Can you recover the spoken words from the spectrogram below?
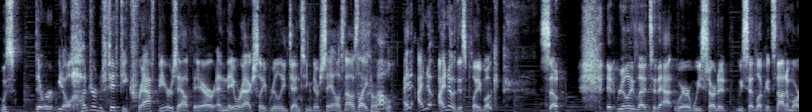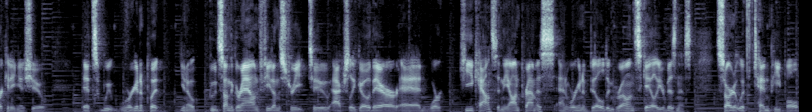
was there were you know 150 craft beers out there, and they were actually really denting their sales. And I was like, oh, I, I know I know this playbook. so it really led to that where we started we said look it's not a marketing issue. It's we, we're going to put you know boots on the ground feet on the street to actually go there and work key accounts in the on-premise and we're going to build and grow and scale your business. Start it with 10 people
